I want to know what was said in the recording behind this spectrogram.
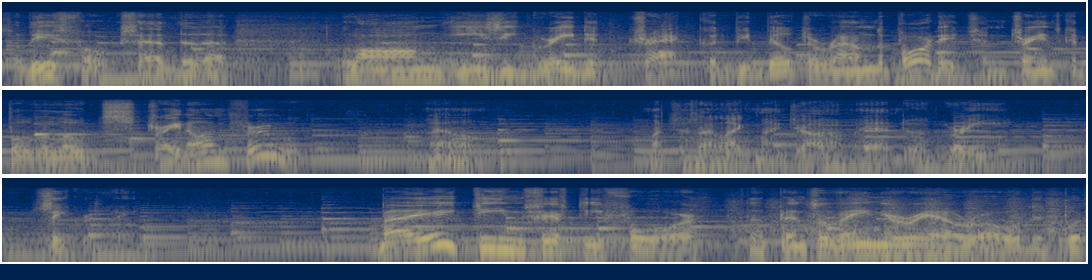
So these folks said that a long, easy graded track could be built around the portage and trains could pull the load straight on through. Well, much as I like my job, I had to agree, secretly. By 1854, the Pennsylvania Railroad had put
